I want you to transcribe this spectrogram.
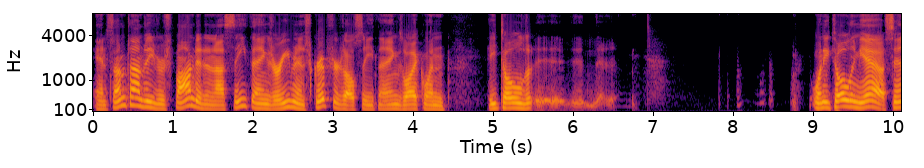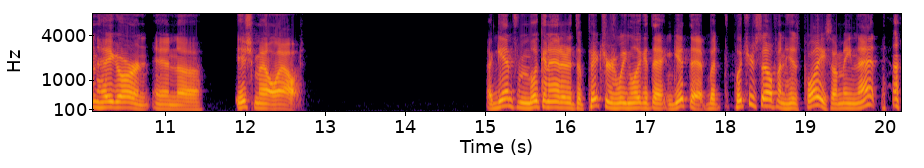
And sometimes He responded, and I see things, or even in scriptures, I'll see things like when He told, when He told him, "Yeah, send Hagar and, and uh, Ishmael out." Again, from looking at it at the pictures, we can look at that and get that. But put yourself in His place. I mean that.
